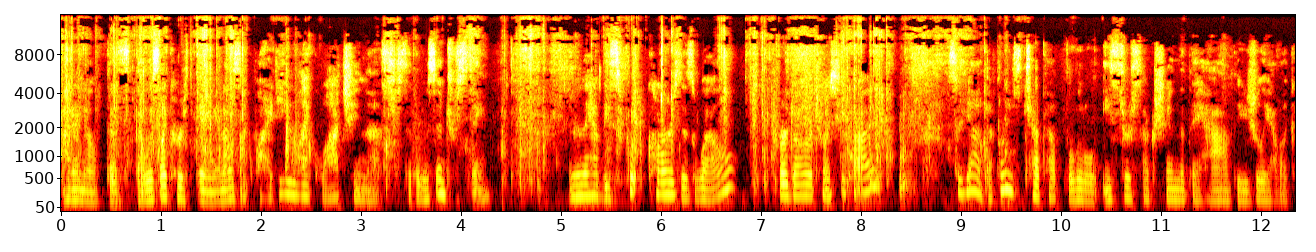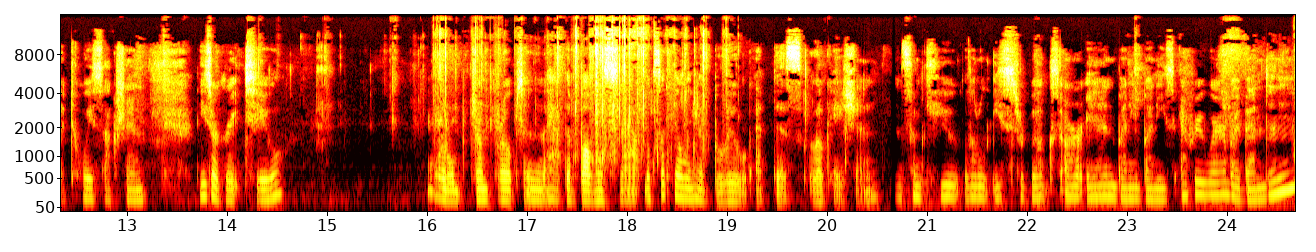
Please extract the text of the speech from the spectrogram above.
I don't know. That's that was like her thing, and I was like, "Why do you like watching this?" She said it was interesting. And then they have these flip cars as well for a dollar twenty-five. So yeah, definitely check out the little Easter section that they have. They usually have like a toy section. These are great too. Little jump ropes, and they have the bubble snap. Looks like they only have blue at this location. And some cute little Easter books are in Bunny Bunnies Everywhere by Bendon.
